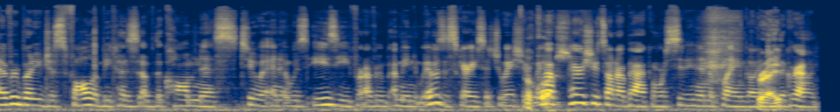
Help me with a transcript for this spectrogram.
everybody just followed because of the calmness to it and it was easy for every i mean it was a scary situation Of we course. have parachutes on our back and we're sitting in a plane going Right. to the ground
